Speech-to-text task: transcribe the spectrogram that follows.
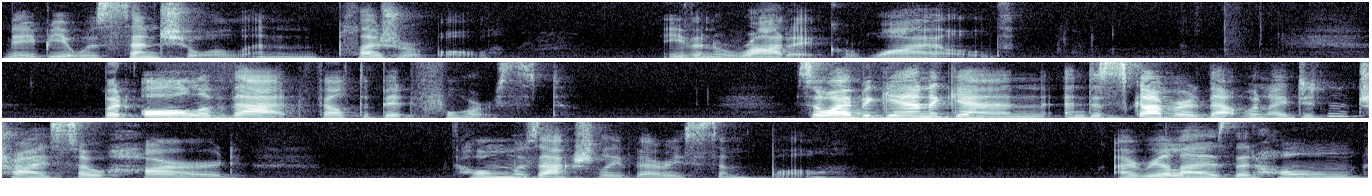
Maybe it was sensual and pleasurable, even erotic or wild. But all of that felt a bit forced. So I began again and discovered that when I didn't try so hard, home was actually very simple. I realized that home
